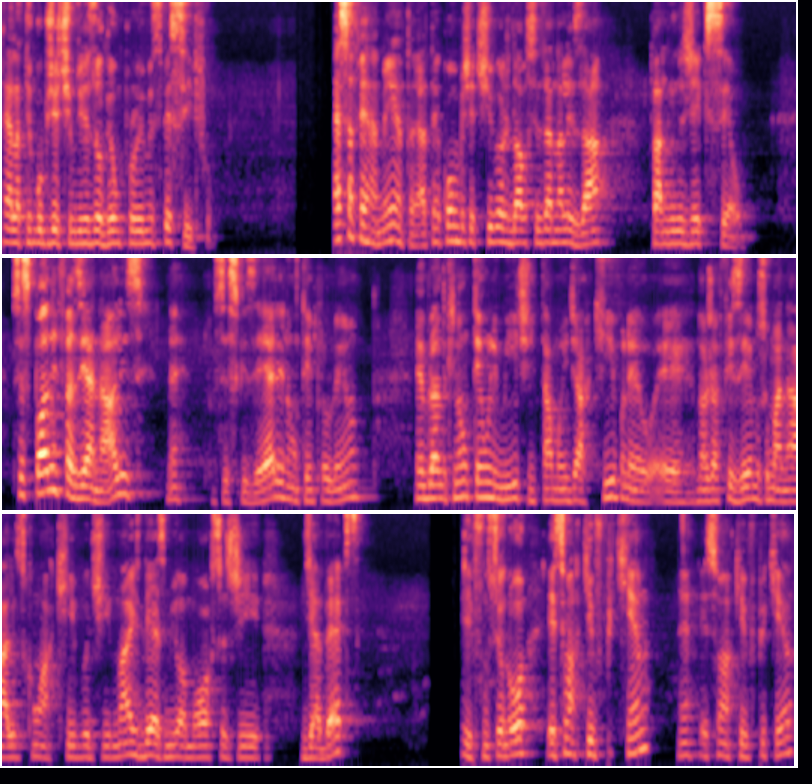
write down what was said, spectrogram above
ela tem o objetivo de resolver um problema específico. Essa ferramenta ela tem como objetivo ajudar vocês a analisar planilhas de Excel. Vocês podem fazer análise, né, vocês quiserem, não tem problema. Lembrando que não tem um limite de tamanho de arquivo, né? É, nós já fizemos uma análise com um arquivo de mais de 10 mil amostras de diabetes e funcionou. Esse é um arquivo pequeno, né? Esse é um arquivo pequeno.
